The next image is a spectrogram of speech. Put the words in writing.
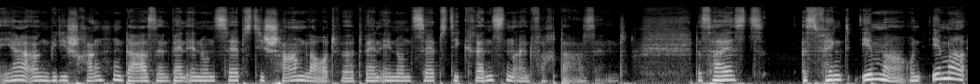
ja irgendwie die Schranken da sind, wenn in uns selbst die Scham laut wird, wenn in uns selbst die Grenzen einfach da sind. Das heißt, es fängt immer und immer,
